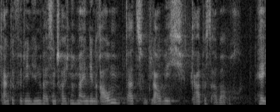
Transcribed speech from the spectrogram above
danke für den Hinweis, dann schaue ich noch mal in den Raum. Dazu, glaube ich, gab es aber auch, Herr,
